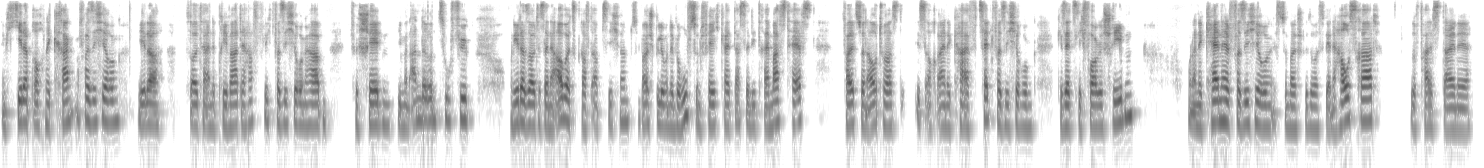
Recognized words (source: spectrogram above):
Nämlich jeder braucht eine Krankenversicherung, jeder sollte eine private Haftpflichtversicherung haben für Schäden, die man anderen zufügt. Und jeder sollte seine Arbeitskraft absichern, zum Beispiel über eine Berufsunfähigkeit. Das sind die drei Must-Haves. Falls du ein Auto hast, ist auch eine Kfz-Versicherung gesetzlich vorgeschrieben. Und eine Can-Health-Versicherung ist zum Beispiel sowas wie eine Hausrat. Also falls deine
